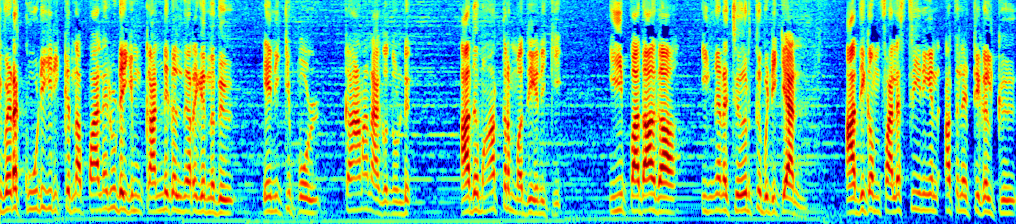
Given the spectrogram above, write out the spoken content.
ഇവിടെ കൂടിയിരിക്കുന്ന പലരുടെയും കണ്ണുകൾ നിറയുന്നത് എനിക്കിപ്പോൾ കാണാനാകുന്നുണ്ട്. അത് മാത്രം മതി എനിക്ക്. ഈ പതാക ഇങ്ങനെ ചേർത്ത് പിടിക്കാൻ അധികം ഫലസ്തീനിയൻ അത്ലറ്റുകൾക്ക്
